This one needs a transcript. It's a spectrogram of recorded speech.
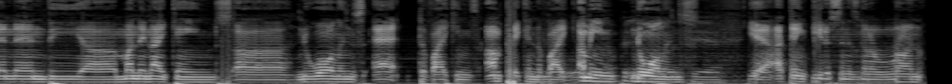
and then the uh, Monday night games. Uh, New Orleans at the Vikings. I'm picking the Vikings. I mean New Orleans. Yeah. Yeah, I think Peterson is gonna run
